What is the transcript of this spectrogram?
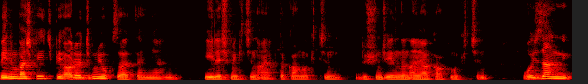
Benim başka hiçbir aracım yok zaten yani. İyileşmek için, ayakta kalmak için, düşünce yeniden ayağa kalkmak için. O yüzden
